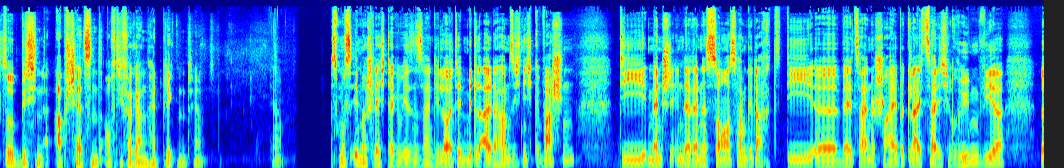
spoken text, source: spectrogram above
so ein bisschen abschätzend auf die Vergangenheit blickend, ja. Es muss immer schlechter gewesen sein. Die Leute im Mittelalter haben sich nicht gewaschen. Die Menschen in der Renaissance haben gedacht, die äh, Welt sei eine Scheibe. Gleichzeitig rühmen wir äh,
